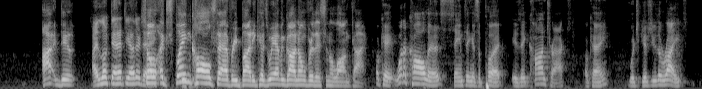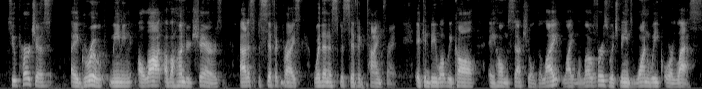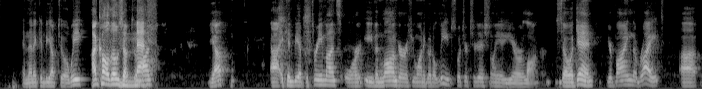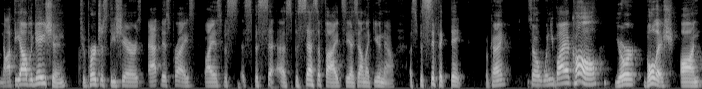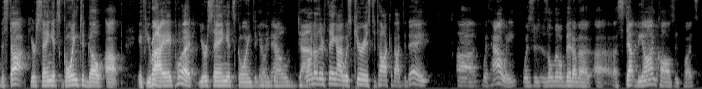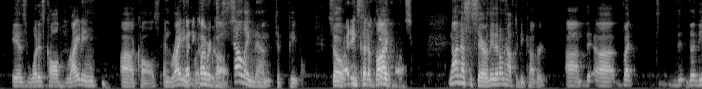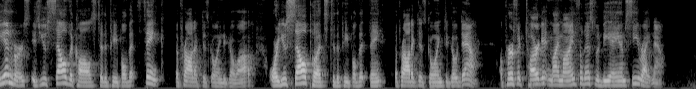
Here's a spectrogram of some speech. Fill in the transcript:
I do. I looked at it the other day. So explain calls to everybody because we haven't gone over this in a long time. okay. What a call is, same thing as a put, is a contract. Okay, which gives you the right to purchase a group, meaning a lot of 100 shares at a specific price within a specific time frame. It can be what we call a homosexual delight, light in the loafers, which means one week or less. And then it can be up to a week. I call those a to a month. Yep. Uh, it can be up to three months or even longer if you want to go to leaps, which are traditionally a year or longer. So again, you're buying the right, uh, not the obligation, to purchase these shares at this price by a, spec- a, spec- a specified. See, I sound like you now. A specific date. Okay. So when you buy a call, you're bullish on the stock. You're saying it's going to go up. If you buy a put, you're saying it's going to go down. go down. One other thing I was curious to talk about today uh, with Howie was is a little bit of a, a, a step beyond calls and puts is what is called writing uh, calls and writing, Writing puts, cover which is calls. selling them to people. So Writing instead of buying, calls. Not necessarily, they don't have to be covered, um, uh, but the, the, the inverse is you sell the calls to the people that think the product is going to go up, or you sell puts to the people that think the product is going to go down. A perfect target in my mind for this would be AMC right now.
